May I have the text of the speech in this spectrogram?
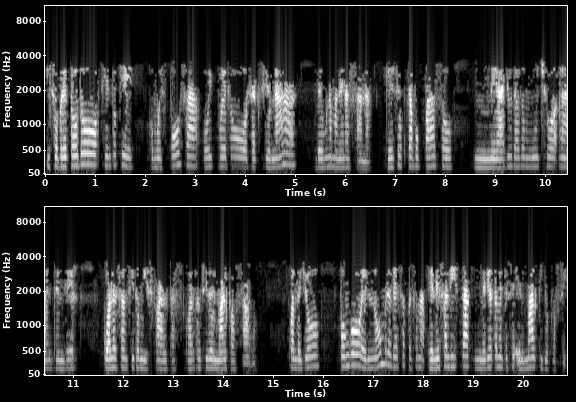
y sobre todo siento que como esposa hoy puedo reaccionar de una manera sana, que ese octavo paso me ha ayudado mucho a entender cuáles han sido mis faltas, cuáles han sido el mal causado. Cuando yo pongo el nombre de esa persona en esa lista, inmediatamente sé el mal que yo causé,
